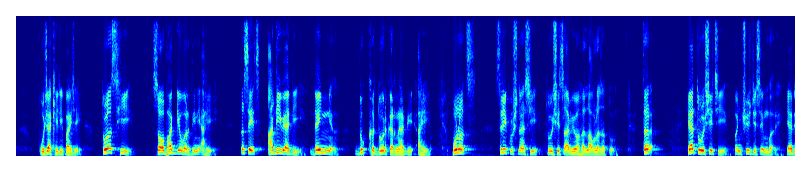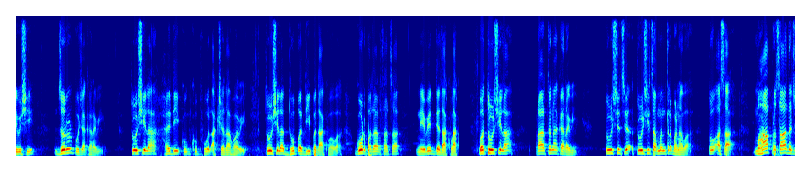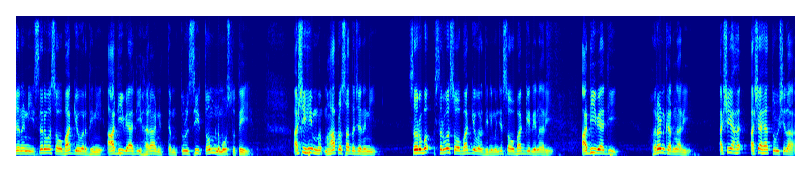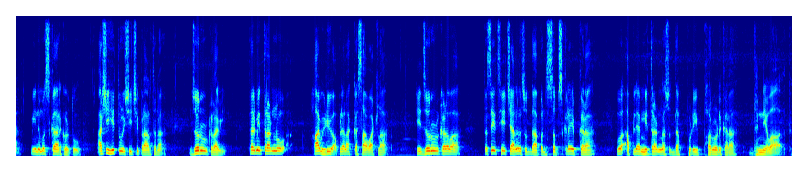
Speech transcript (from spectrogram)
पूजा केली पाहिजे. तुळस ही सौभाग्यवर्धिनी आहे. तसेच आदिव्याधी दैन्य दुःख दूर करणारी आहे. म्हणूनच श्रीकृष्णाशी तुळशीचा विवाह लावला जातो. तर ह्या तुळशीची पंचवीस डिसेंबर या दिवशी जरूर पूजा करावी. तुळशीला हळदी कुंकू फूल अक्षदा व्हावे. तुळशीला धूप दीप दाखवावा. गोड पदार्थाचा नैवेद्य दाखवा. व तुळशीला प्रार्थना करावी. तुळशीचा तुळशीचा मंत्र म्हणावा. तो असा महाप्रसाद जननी सर्व सौभाग्यवर्धिनी आदि व्याधी हरा नित्यम तुळसी तोम नमोस्तुते. अशी ही म- महाप्रसाद जननी सर्व सर्व सौभाग्यवर्धिनी म्हणजे सौभाग्य देणारी आदिव्याधी हरण करणारी अशी अशा ह्या तुळशीला मी नमस्कार करतो. अशी ही तुळशीची प्रार्थना जरूर करावी. तर मित्रांनो हा व्हिडिओ आपल्याला कसा वाटला हे जरूर कळवा. तसेच हे चॅनलसुद्धा आपण सबस्क्राईब करा व आपल्या मित्रांनासुद्धा पुढे फॉरवर्ड करा. धन्यवाद.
